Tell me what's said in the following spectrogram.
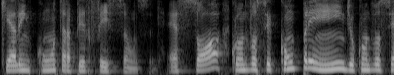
que ela encontra a perfeição. Sabe? É só quando você compreende ou quando você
